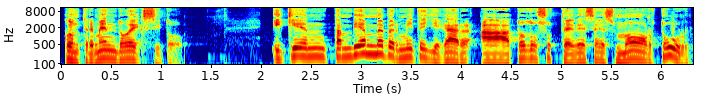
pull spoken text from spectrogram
con tremendo éxito. Y quien también me permite llegar a todos ustedes es More Tour,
